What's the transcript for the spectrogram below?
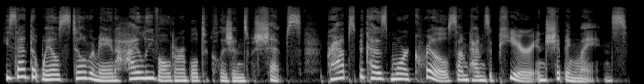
He said that whales still remain highly vulnerable to collisions with ships, perhaps because more krill sometimes appear in shipping lanes.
